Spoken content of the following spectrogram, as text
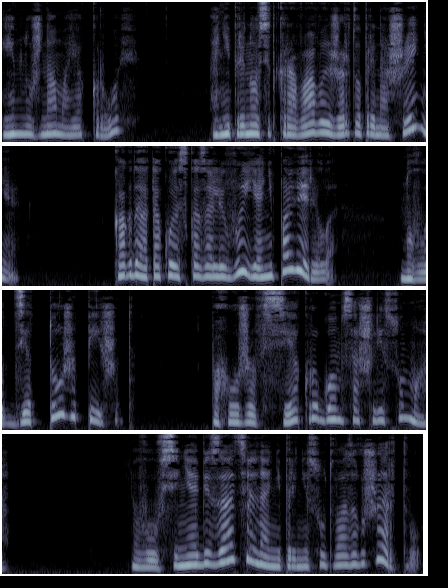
«Им нужна моя кровь? Они приносят кровавые жертвоприношения?» Когда такое сказали вы, я не поверила. Но вот дед тоже пишет. Похоже, все кругом сошли с ума. Вовсе не обязательно они принесут вас в жертву,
